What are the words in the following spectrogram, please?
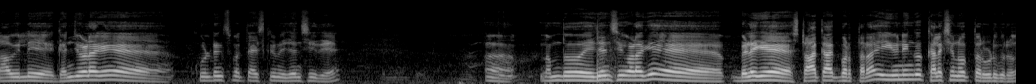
ನಾವಿಲ್ಲಿ ಗಂಜಿಯೊಳಗೆ ಕೂಲ್ ಡ್ರಿಂಕ್ಸ್ ಮತ್ತು ಐಸ್ ಕ್ರೀಮ್ ಏಜೆನ್ಸಿ ಇದೆ. ನಮ್ಮದು ಏಜೆನ್ಸಿ ಒಳಗೆ ಬೆಳಗ್ಗೆ ಸ್ಟಾಕ್ ಹಾಕಿ ಬರ್ತಾರೆ ಈವ್ನಿಂಗು ಕಲೆಕ್ಷನ್ ಹೋಗ್ತಾರೆ ಹುಡುಗರು.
